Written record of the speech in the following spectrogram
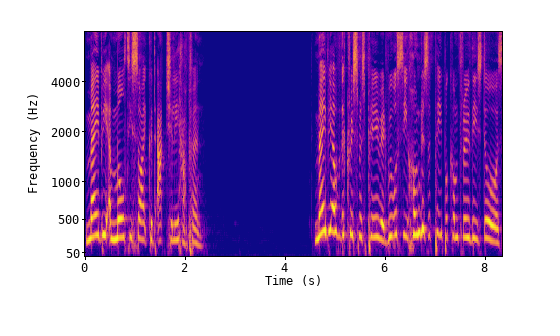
Maybe a multi site could actually happen. Maybe over the Christmas period, we will see hundreds of people come through these doors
